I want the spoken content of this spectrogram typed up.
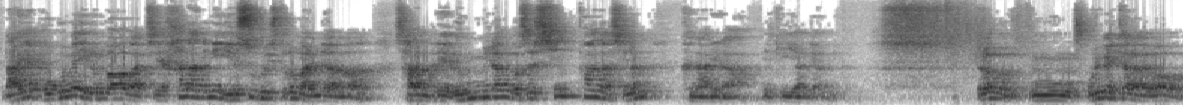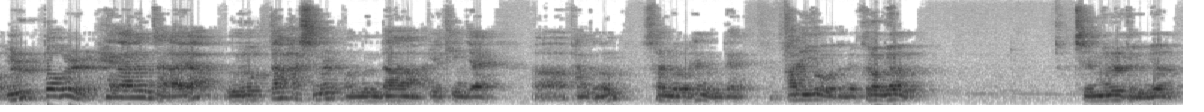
나의 복음에 이른 바와 같이 하나님이 예수 그리스도로 말미암아 사람들의 은밀한 것을 심판하시는 그날이라 이렇게 이야기합니다. 여러분, 음, 우리가 있잖아요. 율법을 행하는 자라야 의롭다 하심을 얻는다. 이렇게 이제 어, 방금 설명을 했는데 바로 이거거든요. 그러면 질문을 드리면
